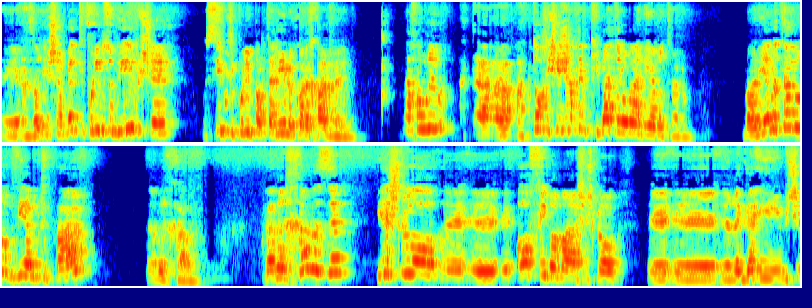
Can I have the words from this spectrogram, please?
אה, אז יש הרבה טיפולים זוגיים שעושים טיפולים פרטניים לכל אחד מהם. אנחנו אומרים, התוך אישי שלכם כמעט לא מעניין אותנו. מעניין אותנו מי המטופל, זה המרחב. והמרחב הזה יש לו אה, אה, אופי ממש, יש לו רגעים, ש...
